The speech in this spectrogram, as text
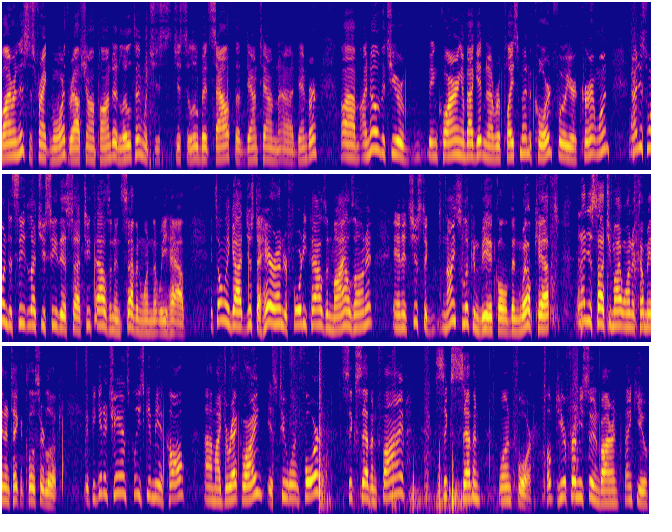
Byron, this is Frank Moore with Ralph Schomp Honda in Littleton, which is just a little bit south of downtown uh, Denver. Um, I know that you're inquiring about getting a replacement Accord for your current one. And I just wanted to see, let you see this uh, 2007 one that we have. It's only got just a hair under 40,000 miles on it and it's just a nice looking vehicle, been well kept, and I just thought you might want to come in and take a closer look. If you get a chance, please give me a call. Uh, my direct line is 214-675-6714. Hope to hear from you soon, Byron. Thank you.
